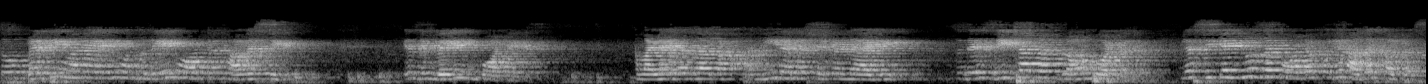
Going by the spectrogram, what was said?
so ಪ್ರತಿ ಮನೆಯಲ್ಲಿ ಒಂದು rain water harvesting is in very important ಮಳೆ ಬಂದಾಗ ಆ ನೀರೆಲ್ಲ ಶೇಖರಣೆ ಆಗಿ so there is recharge of ground water plus you can use that water for your other purpose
